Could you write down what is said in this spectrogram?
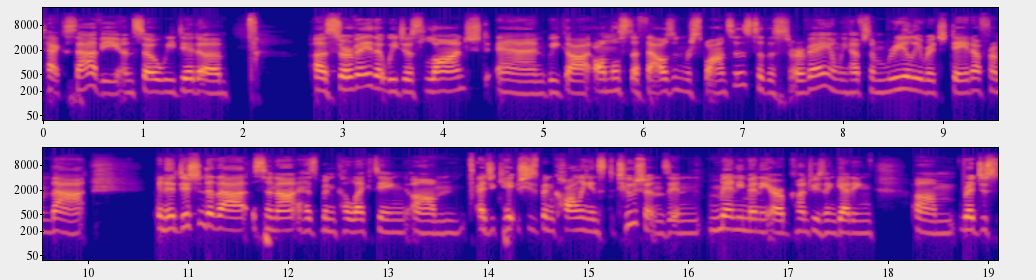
tech savvy. And so we did a, a survey that we just launched and we got almost a thousand responses to the survey. And we have some really rich data from that. In addition to that, Sana has been collecting um, educate. She's been calling institutions in many, many Arab countries and getting um, regist-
